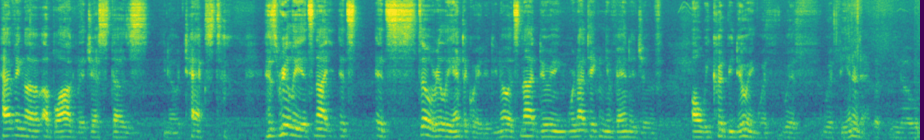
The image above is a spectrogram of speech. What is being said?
having a, a blog that just does you know text is really it's not it's it's still really antiquated. You know, it's not doing we're not taking advantage of all we could be doing with with with the internet. With you know,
